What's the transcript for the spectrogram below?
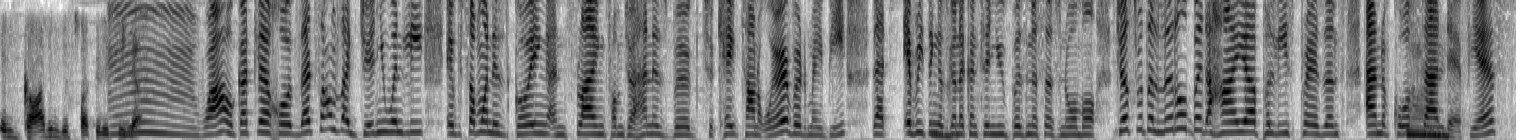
in guarding this facility mm, here. Wow, Katlego, that sounds like genuinely if someone is going and flying from Johannesburg to Cape Town or wherever it may be, that everything is going to continue business as normal, just with a little bit higher police presence and, of course, sandef. yes?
